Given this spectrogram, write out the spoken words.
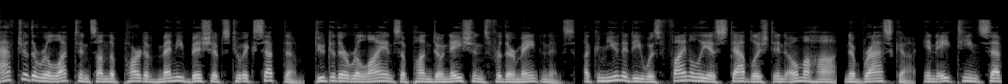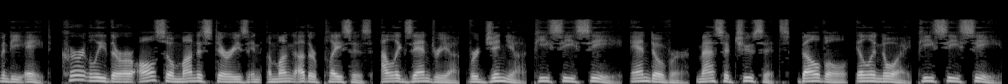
After the reluctance on the part of many bishops to accept them, due to their reliance upon donations for their maintenance, a community was finally established in Omaha, Nebraska, in 1878. Currently there are also monasteries in among other places, Alexandria, Virginia PCC, Andover, Massachusetts, Belleville, Illinois PCC,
